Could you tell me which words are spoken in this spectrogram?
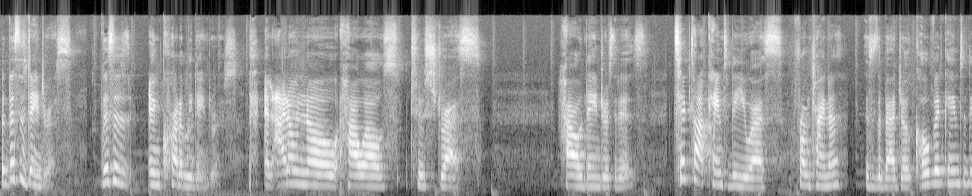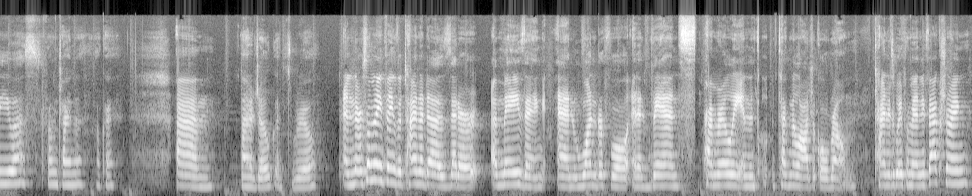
But this is dangerous. This is incredibly dangerous. And I don't know how else to stress how dangerous it is. TikTok came to the US from China this is a bad joke. COVID came to the US from China, okay? Um, it's not a joke, it's real. And there are so many things that China does that are amazing and wonderful and advanced primarily in the technological realm. China's great for manufacturing.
